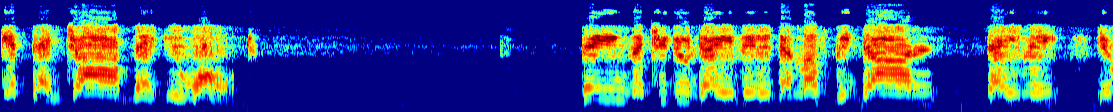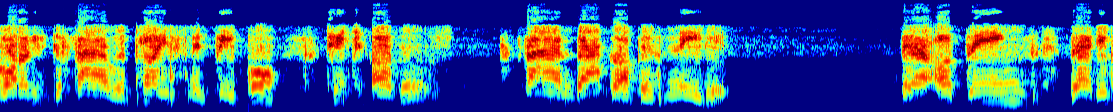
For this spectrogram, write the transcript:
get that job that you want things that you do daily that must be done daily. You're going to need to find replacement people. Teach others. Find backup as needed. There are things that if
